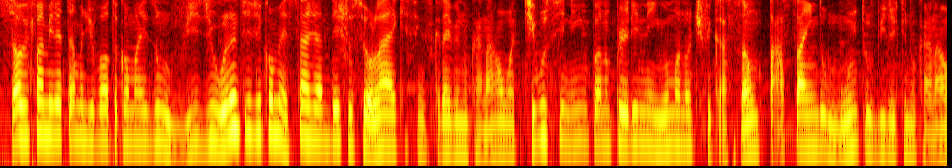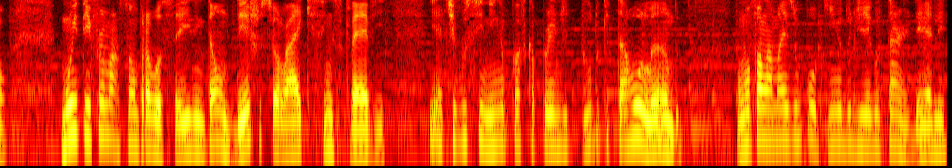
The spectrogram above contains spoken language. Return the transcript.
Salve família, tamo de volta com mais um vídeo. Antes de começar, já deixa o seu like, se inscreve no canal, ativa o sininho para não perder nenhuma notificação. Tá saindo muito vídeo aqui no canal, muita informação para vocês, então deixa o seu like, se inscreve e ativa o sininho para ficar por dentro de tudo que tá rolando. Vamos falar mais um pouquinho do Diego Tardelli.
